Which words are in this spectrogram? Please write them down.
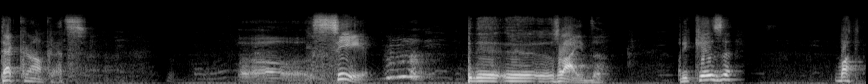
technocrats. Uh, see the uh, slide. Because but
